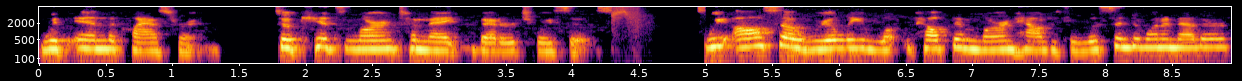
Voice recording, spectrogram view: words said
within the classroom so kids learn to make better choices. We also really help them learn how to listen to one another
